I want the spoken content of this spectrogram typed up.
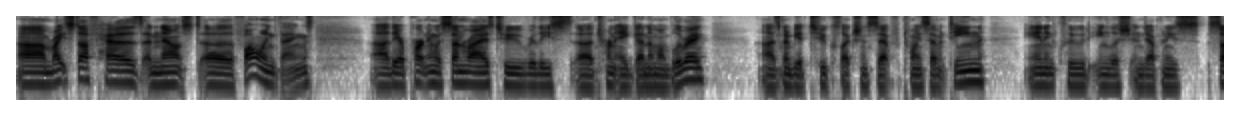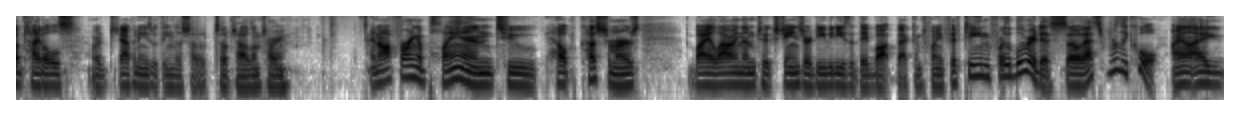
Um, right Stuff has announced uh, the following things. Uh, they are partnering with Sunrise to release uh, Turn A Gundam on Blu-ray. Uh, it's going to be a two collection set for 2017 and include English and Japanese subtitles, or Japanese with English subtitles. I'm sorry, and offering a plan to help customers by allowing them to exchange their DVDs that they bought back in 2015 for the Blu-ray disc. So that's really cool. I,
